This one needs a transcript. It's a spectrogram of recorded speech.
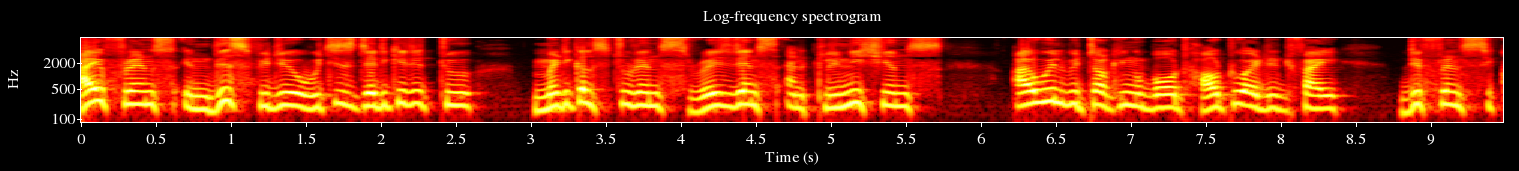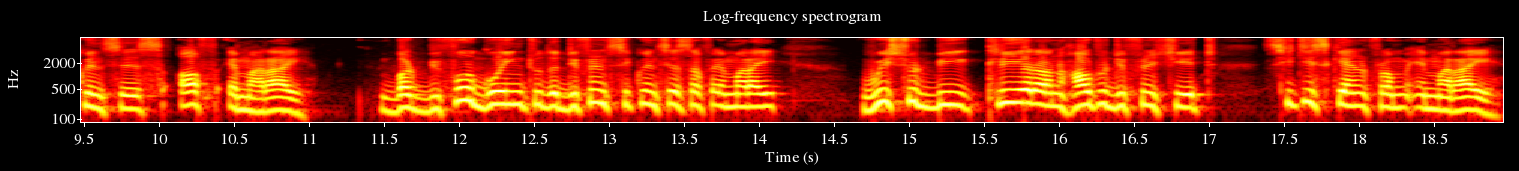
Hi friends, in this video which is dedicated to medical students, residents and clinicians, I will be talking about how to identify different sequences of MRI. But before going to the different sequences of MRI, we should be clear on how to differentiate CT scan from MRI.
